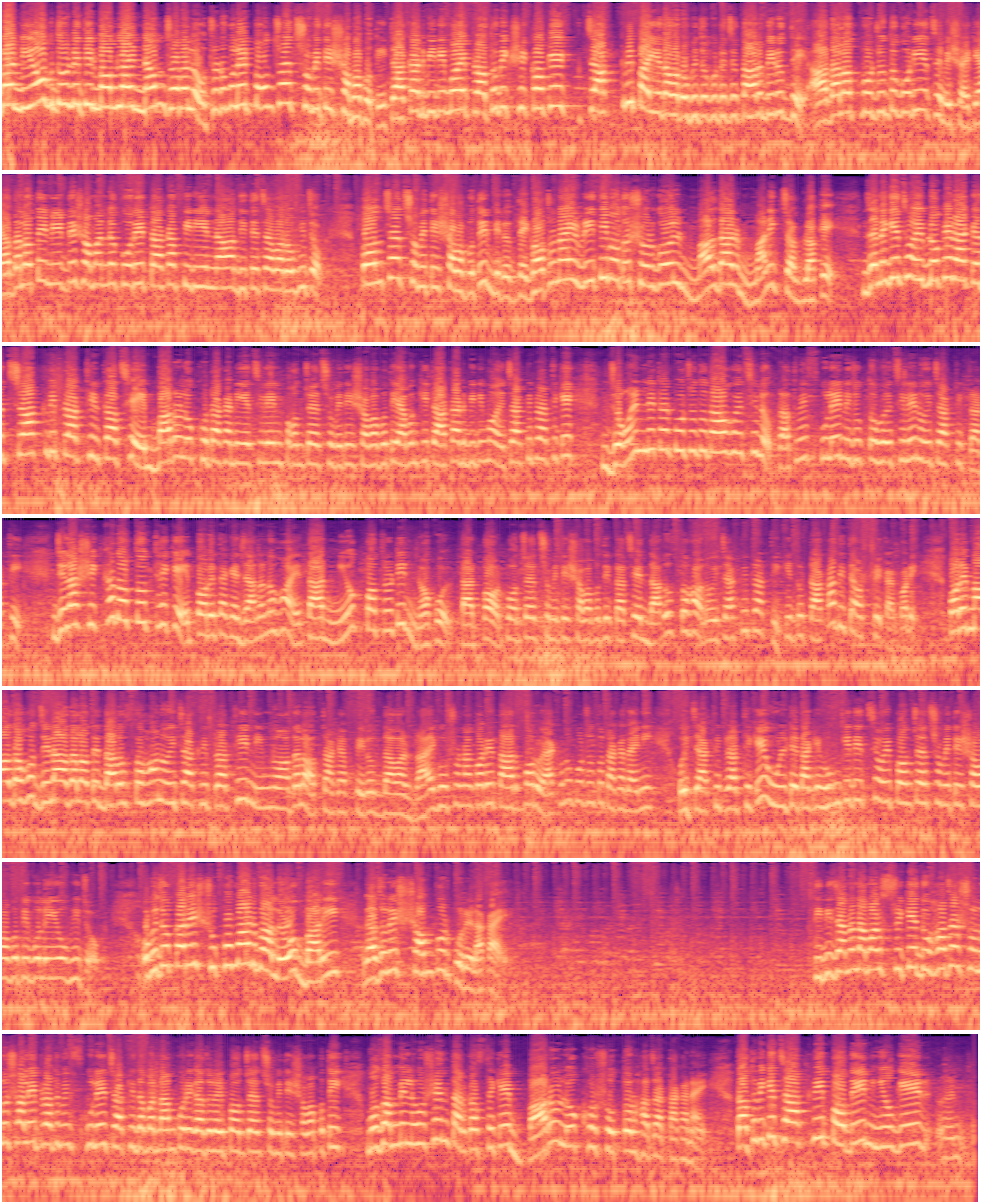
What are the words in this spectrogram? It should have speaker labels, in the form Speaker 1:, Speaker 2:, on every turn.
Speaker 1: এবার নিয়োগ দুর্নীতির মামলায় নাম জড়ালো তৃণমূলের পঞ্চায়েত সমিতির সভাপতি। টাকার বিনিময়ে প্রাথমিক শিক্ষকে চাকরি পাইয়ে দেওয়ার অভিযোগ উঠেছে তার বিরুদ্ধে। আদালত পর্যন্ত গড়িয়েছে বিষয়টি। আদালতে নির্দেশ অমান্য করে টাকা ফিরিয়ে না দিতে চাওয়ার অভিযোগ পঞ্চায়েত সমিতির সভাপতির বিরুদ্ধে। ঘটনায় রীতিমতো শোরগোল মালদার মানিকচক ব্লকে। জানা গিয়েছে, ওই ব্লকের এক চাকরি প্রার্থীর কাছে বারো লক্ষ টাকা নিয়েছিলেন পঞ্চায়েত সমিতির সভাপতি, এমনকি টাকার বিনিময়ে চাকরি প্রার্থীকে জয়েন্ট লেটার পর্যন্ত দেওয়া হয়েছিল। প্রাথমিক স্কুলে নিযুক্ত হয়েছিলেন ওই চাকরি প্রার্থী। জেলা শিক্ষা দপ্তর থেকে পরে তাকে জানানো হয় তার নিয়োগপত্রটি নকল। তারপর পঞ্চায়েত সমিতির সভাপতির কাছে দ্বারস্থ হন ওই চাকরি প্রার্থী, কিন্তু টাকা দিতে অস্বীকার করে। পরে মালদহ জেলা আদালতের দ্বারস্থ হন ওই চাকরি প্রার্থী। নিম্ন আদালত টাকা ফেরত দেওয়ার রায় ঘোষণা করে, তারপরও এখনও পর্যন্ত টাকা দেয়নি। ওই চাকরি প্রার্থীকে উল্টে তাকে হুমকি দিচ্ছে ওই পঞ্চায়েত সমিতির সভাপতি বলেই অভিযোগ। অভিযোগকারী সুকুমার বালো বাড়ি গাজলের শঙ্করপুর এলাকায়। তিনি জানান, আমার স্ত্রীকে দু হাজার ষোলো সালে প্রাথমিক স্কুলে চাকরি দেওয়ার নাম করে গাজলের পঞ্চায়েত সমিতির সভাপতি মোজাম্মেল হোসেন তার কাছ থেকে বারো লক্ষ সত্তর হাজার টাকা নেয়। প্রাথমিকে চাকরি পদে নিয়োগের,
